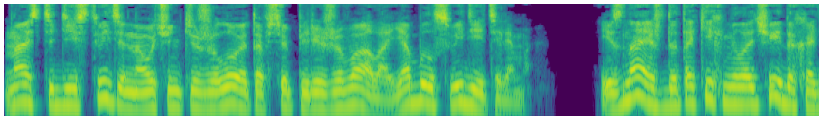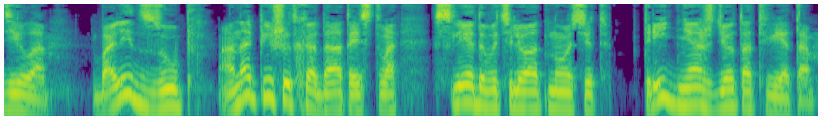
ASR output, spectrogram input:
Настя действительно очень тяжело это все переживала, я был свидетелем. И знаешь, до таких мелочей доходило. Болит зуб, она пишет ходатайство, следователю относит, три дня ждет ответа.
